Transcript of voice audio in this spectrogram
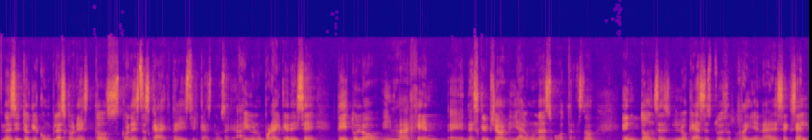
necesito que cumplas con, estos, con estas características. No sé, hay uno por ahí que dice título, imagen, eh, descripción y algunas otras, ¿no? Entonces, lo que haces tú es rellenar ese Excel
